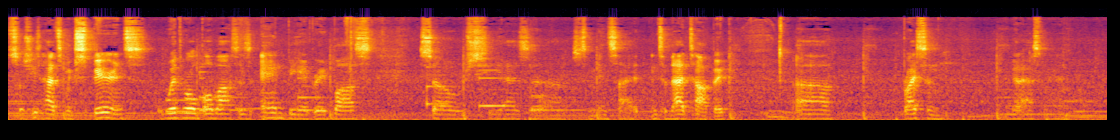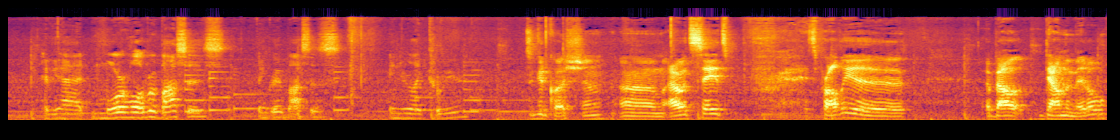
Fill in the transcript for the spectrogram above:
so she's had some experience with role bosses and being a great boss. So she has uh, some insight into that topic. Uh, Bryson, I gotta ask, man, have you had more horrible bosses than great bosses in your like career? It's a good question. Um, I would say it's it's probably a about down the middle.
